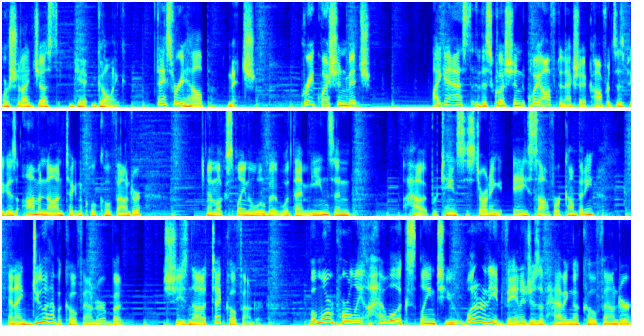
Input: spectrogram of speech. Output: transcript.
or should I just get going? Thanks for your help, Mitch. Great question, Mitch. I get asked this question quite often actually at conferences because I'm a non technical co founder, and I'll explain a little bit what that means and how it pertains to starting a software company. And I do have a co founder, but she's not a tech co founder. But more importantly, I will explain to you what are the advantages of having a co founder,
